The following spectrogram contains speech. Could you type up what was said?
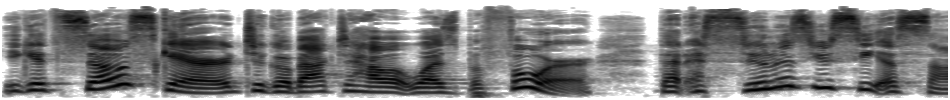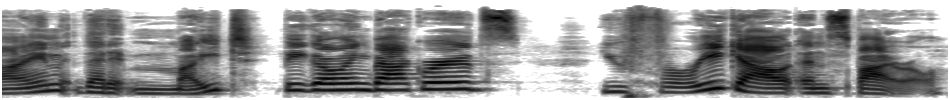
You get so scared to go back to how it was before that as soon as you see a sign that it might be going backwards, you freak out and spiral,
